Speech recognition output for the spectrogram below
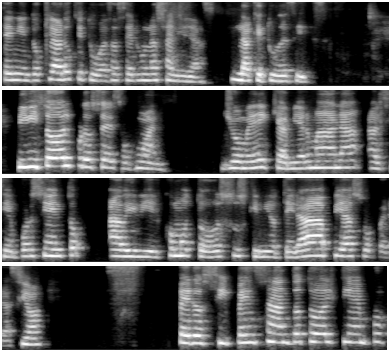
teniendo claro que tú vas a hacer una sanidad, la que tú decides. Viví todo el proceso, Juan. Yo me dediqué a mi hermana al 100% a vivir como todos sus quimioterapias, su operación pero sí pensando todo el tiempo,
